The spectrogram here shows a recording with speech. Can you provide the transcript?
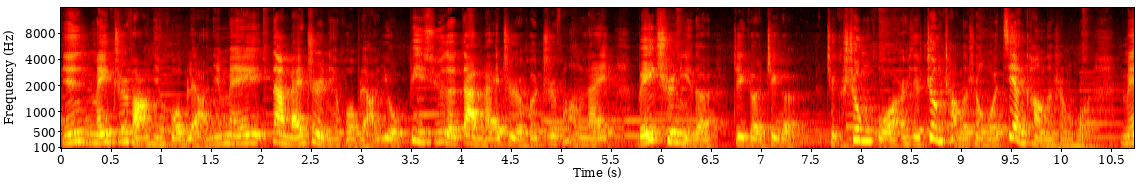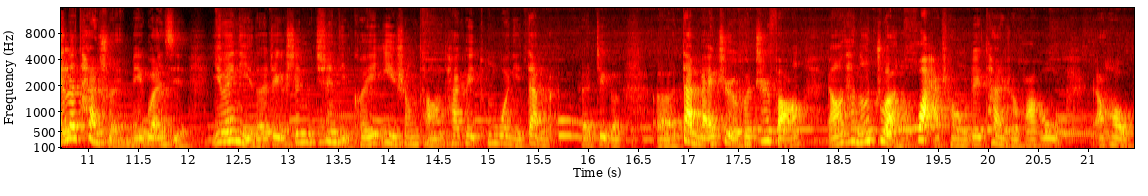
您没脂肪您活不了，您没蛋白质您活不了，有必须的蛋白质和脂肪来维持你的这个这个。这个生活，而且正常的生活，健康的生活，没了碳水没关系，因为你的这个身身体可以益生糖，它可以通过你蛋白呃这个呃蛋白质和脂肪，然后它能转化成这碳水化合物，然后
